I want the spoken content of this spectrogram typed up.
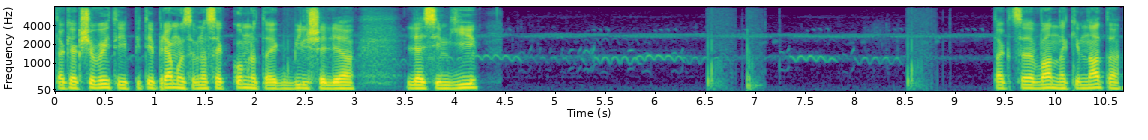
Так, якщо вийти і піти прямо, це в нас як комната, як більше для, для сім'ї. Так, це ванна кімната.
